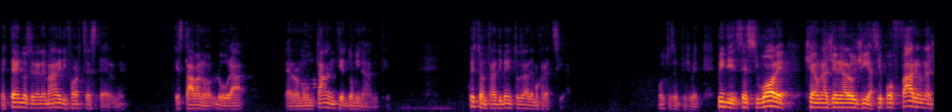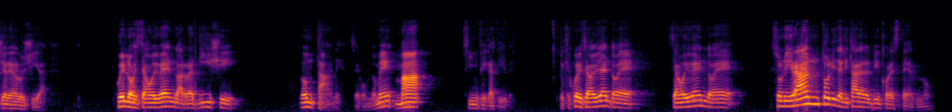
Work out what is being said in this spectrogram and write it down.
mettendosi nelle mani di forze esterne, che stavano l'ora, erano montanti e dominanti. Questo è un tradimento della democrazia, molto semplicemente. Quindi se si vuole, c'è una genealogia, si può fare una genealogia. Quello che stiamo vivendo ha radici lontane, secondo me, ma significative perché quello che stiamo vivendo è, stiamo vivendo è, sono i rantoli dell'Italia del vincolo esterno,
